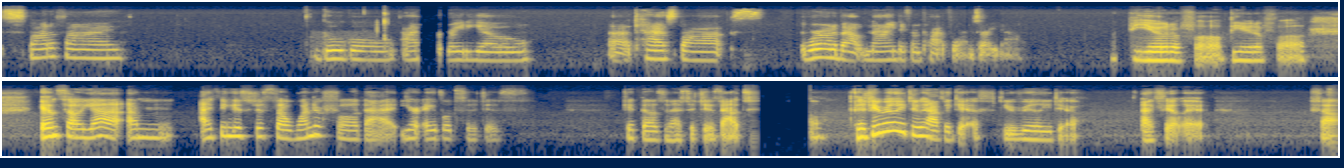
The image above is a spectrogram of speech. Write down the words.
Spotify, Google, iHeartRadio, uh, Castbox. We're on about nine different platforms right now. Beautiful, beautiful. And so, yeah, um, I think it's just so wonderful that you're able to just get those messages out because you really do have a gift. You really do. I feel it. So,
